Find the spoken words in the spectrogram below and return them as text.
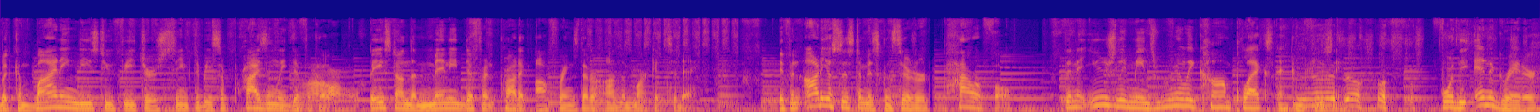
But combining these two features seems to be surprisingly difficult based on the many different product offerings that are on the market today. If an audio system is considered powerful, then it usually means really complex and confusing. For the integrator,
